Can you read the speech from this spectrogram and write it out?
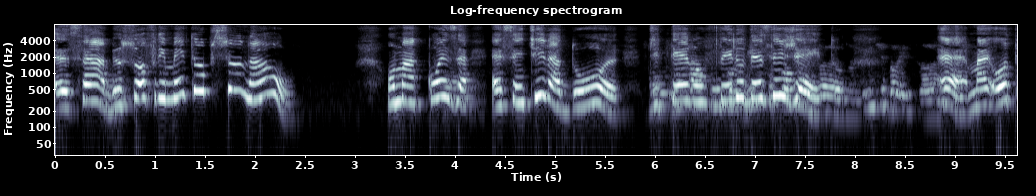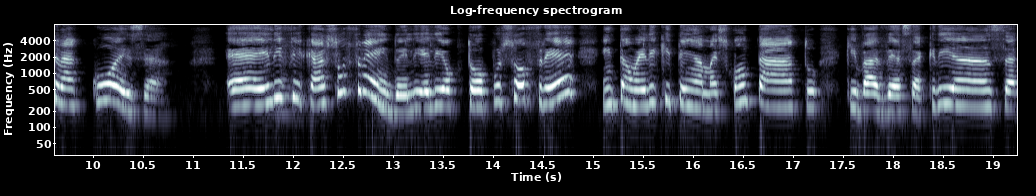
é, sabe? O sofrimento é opcional. Uma coisa é sentir a dor de ter um filho 20 desse jeito. Anos, 22 anos. É, mas outra coisa é ele ficar sofrendo. Ele, ele optou por sofrer, então ele que tenha mais contato, que vai ver essa criança,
